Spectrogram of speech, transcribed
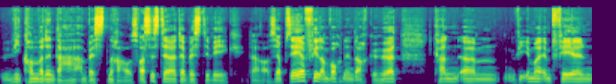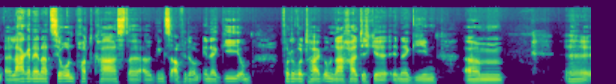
wie kommen wir denn da am besten raus? Was ist der, der beste Weg daraus? Ich habe sehr viel am Wochenende auch gehört. Ich kann ähm, wie immer empfehlen, äh, Lage der Nation Podcast, da äh, ging es auch wieder um Energie, um Photovoltaik, um nachhaltige Energien. Ähm, äh,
